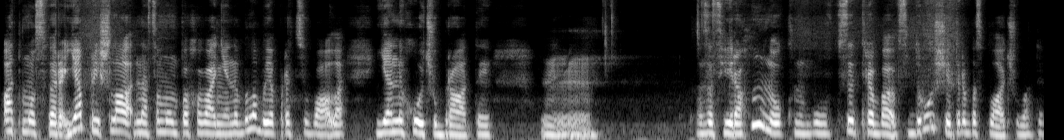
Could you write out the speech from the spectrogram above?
атмосфера. Я прийшла на самому похованні, не була, бо я працювала. Я не хочу брати за свій рахунок, ну, бо все треба, все дорожче треба сплачувати.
